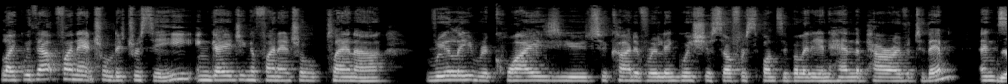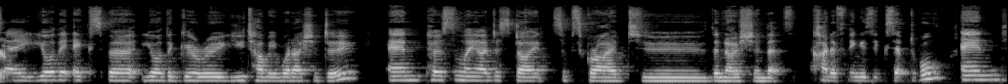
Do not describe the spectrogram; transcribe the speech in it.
like without financial literacy, engaging a financial planner really requires you to kind of relinquish your self responsibility and hand the power over to them and Yeah. say, you're the expert, you're the guru, you tell me what I should do. And personally, I just don't subscribe to the notion that kind of thing is acceptable. And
